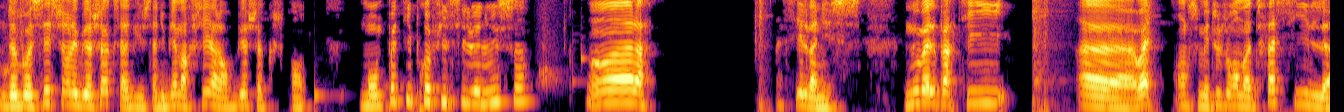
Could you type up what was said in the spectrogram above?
de bosser sur les Bioshock. Ça a dû, ça a dû bien marcher. Alors Bioshock, je prends mon petit profil Sylvanus. Voilà. Sylvanus. Nouvelle partie. Euh, ouais, on se met toujours en mode facile.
